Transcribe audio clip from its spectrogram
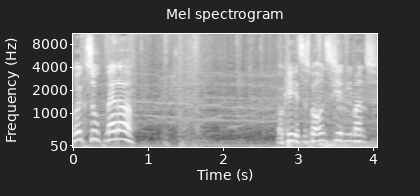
Rückzug, Männer. Okay, jetzt ist bei uns hier niemand.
